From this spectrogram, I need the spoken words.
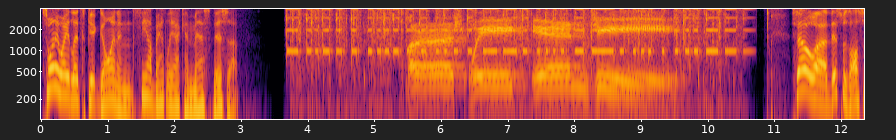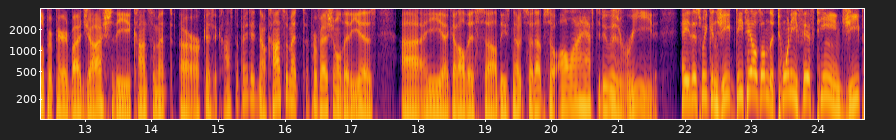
So anyway, let's get going and see how badly I can mess this up. First week in G. So uh, this was also prepared by Josh, the consummate, or, is it constipated? No, consummate professional that he is. Uh, he uh, got all this uh, these notes set up, so all I have to do is read. Hey, this week in Jeep, details on the 2015 Jeep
